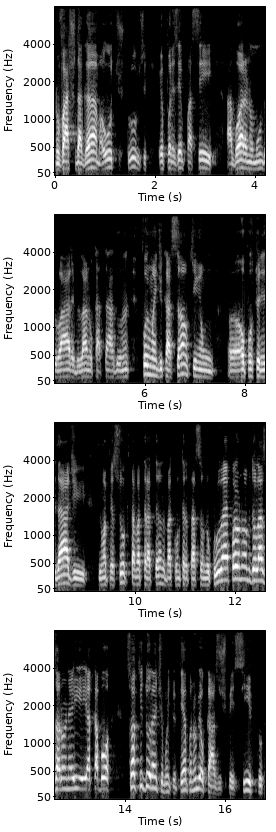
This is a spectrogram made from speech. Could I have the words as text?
no Vasco da Gama, outros clubes. Eu, por exemplo, passei agora no mundo árabe, lá no Catar, durante... foi uma indicação, tinha um, a oportunidade de uma pessoa que estava tratando para contratação do clube, aí põe o nome do Lazzaroni aí e acabou. Só que durante muito tempo, no meu caso específico,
